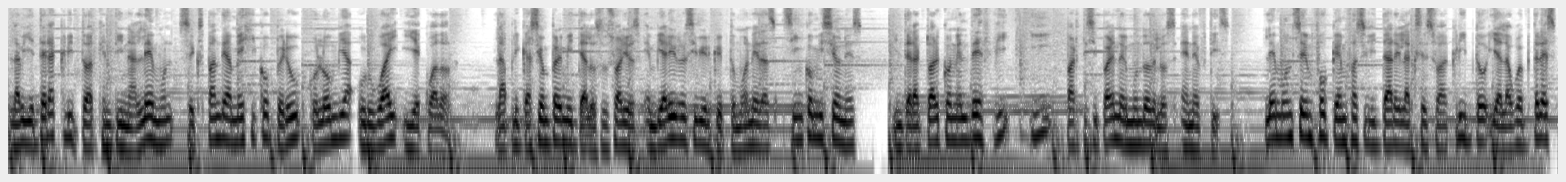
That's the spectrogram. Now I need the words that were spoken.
la billetera cripto argentina Lemon se expande a México, Perú, Colombia, Uruguay y Ecuador. La aplicación permite a los usuarios enviar y recibir criptomonedas sin comisiones, interactuar con el DeFi y participar en el mundo de los NFTs. Lemon se enfoca en facilitar el acceso a cripto y a la Web3,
